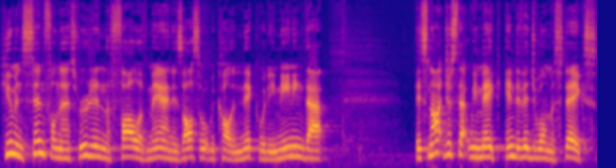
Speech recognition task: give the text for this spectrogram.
Human sinfulness, rooted in the fall of man, is also what we call iniquity, meaning that it's not just that we make individual mistakes,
